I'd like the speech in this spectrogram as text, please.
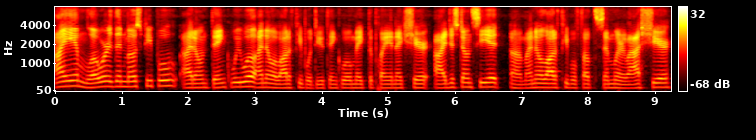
I am lower than most people. I don't think we will. I know a lot of people do think we'll make the play in next year. I just don't see it. Um, I know a lot of people felt similar last year.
